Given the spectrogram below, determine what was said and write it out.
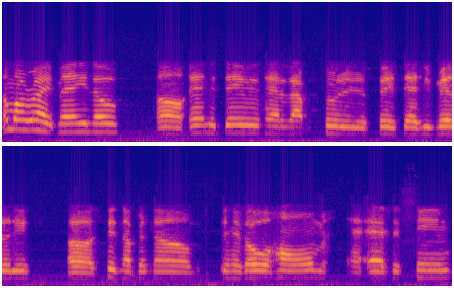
I'm all right, man. You know, uh, Anthony Davis had an opportunity to face that humility, uh, sitting up in um in his old home as his team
